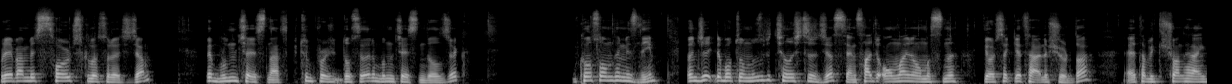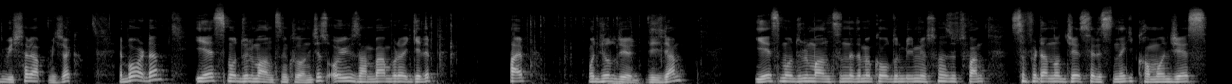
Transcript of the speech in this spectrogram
Buraya ben bir storage klasörü açacağım. Ve bunun içerisinde artık bütün proje dosyalarım bunun içerisinde olacak. Konsolumu temizleyeyim. Öncelikle botumuzu bir çalıştıracağız. Yani sadece online olmasını görsek yeterli şurada. E, tabii ki şu an herhangi bir işlem yapmayacak. E, bu arada ES modül mantığını kullanacağız. O yüzden ben buraya gelip type modül diyor diyeceğim. ES modül mantığının ne demek olduğunu bilmiyorsanız lütfen sıfırdan Node.js serisindeki CommonJS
